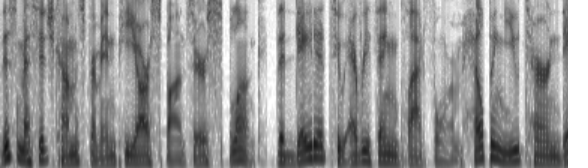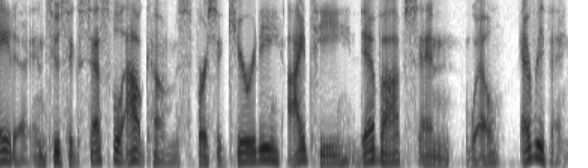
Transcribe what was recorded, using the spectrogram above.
This message comes from NPR sponsor Splunk, the data to everything platform, helping you turn data into successful outcomes for security, IT, DevOps, and, well, everything.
